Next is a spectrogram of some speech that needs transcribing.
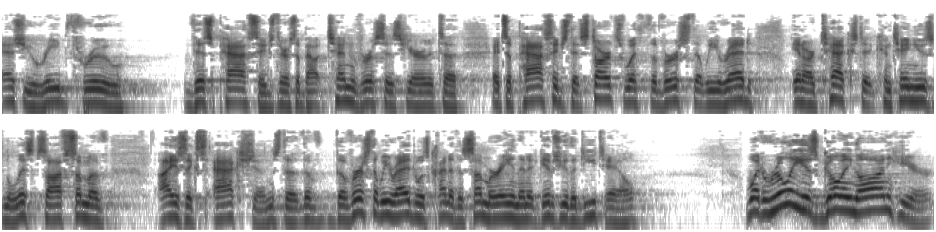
As you read through this passage, there's about 10 verses here. It's a, it's a passage that starts with the verse that we read in our text. It continues and lists off some of Isaac's actions. The, the, the verse that we read was kind of the summary and then it gives you the detail. What really is going on here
